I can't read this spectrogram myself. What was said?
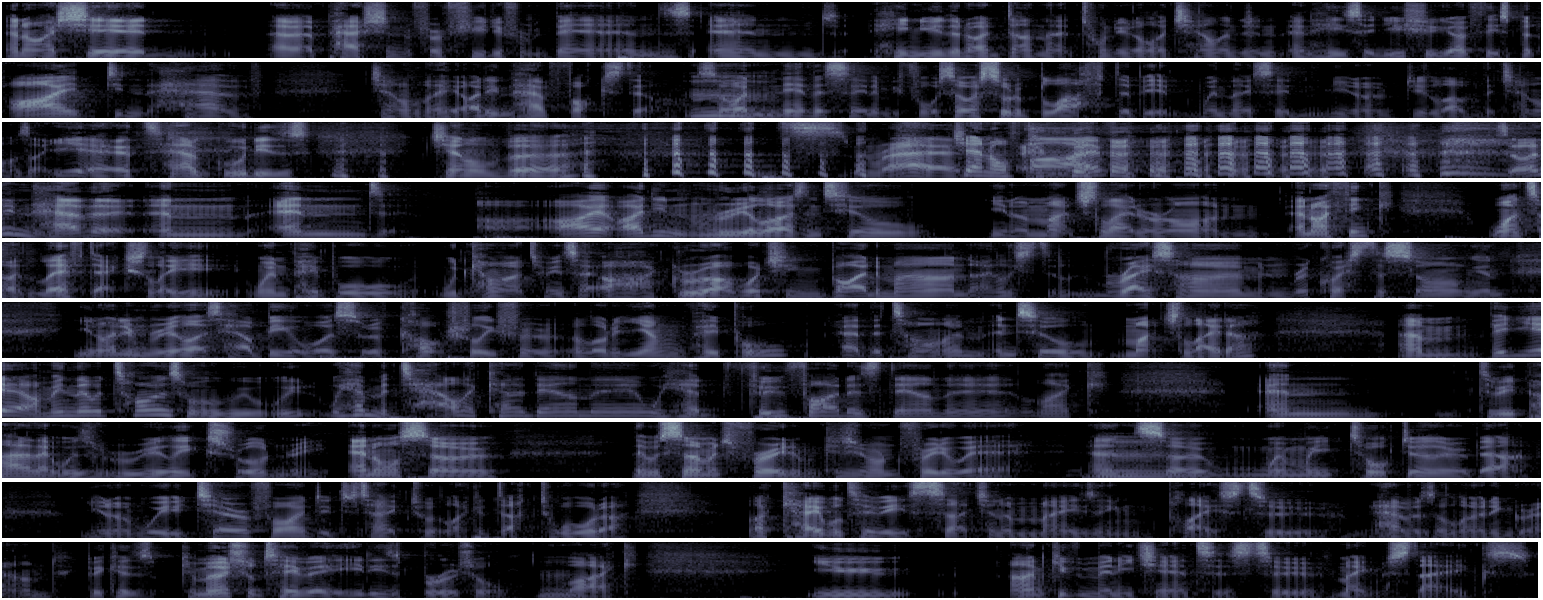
and I shared a, a passion for a few different bands, and he knew that I'd done that twenty dollar challenge, and, and he said you should go for this, but I didn't have. Channel V. I didn't have Foxtel, so I'd never seen it before. So I sort of bluffed a bit when they said, you know, do you love the channel? I was like, yeah, it's how good is Channel V? It's rad. Channel 5. So I didn't have it, and and I I didn't realize until you know much later on, and I think once I'd left actually, when people would come up to me and say, "Oh, I grew up watching By Demand. I used to race home and request the song," and you know I didn't realize how big it was sort of culturally for a lot of young people at the time until much later. Um, but yeah, I mean, there were times when we, we we had Metallica down there, we had Foo Fighters down there, like, and to be part of that was really extraordinary. And also, there was so much freedom because you're on free to air. And mm. so, when we talked earlier about, you know, were you terrified? Did you take to it like a duck to water? like cable TV is such an amazing place to have as a learning ground because commercial TV it is brutal. Mm. Like you aren't given many chances to make mistakes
